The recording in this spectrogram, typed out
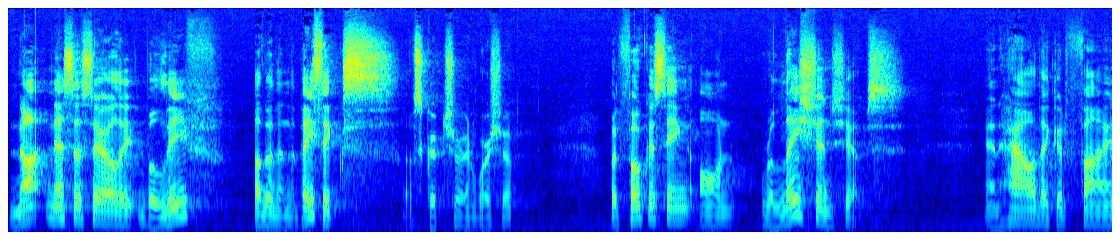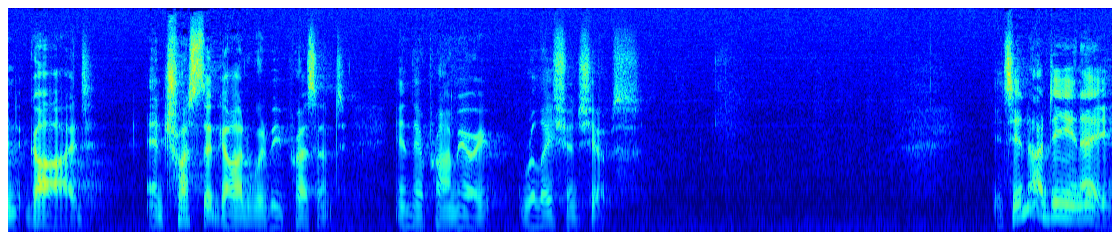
Not necessarily belief, other than the basics of Scripture and worship, but focusing on relationships and how they could find God and trust that God would be present in their primary relationships. It's in our DNA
